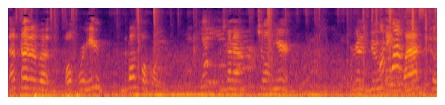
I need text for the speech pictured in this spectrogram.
That's kind of a oh, we're here. The basketball court. Yeah. We're just gonna chill in here. We're gonna do a last to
